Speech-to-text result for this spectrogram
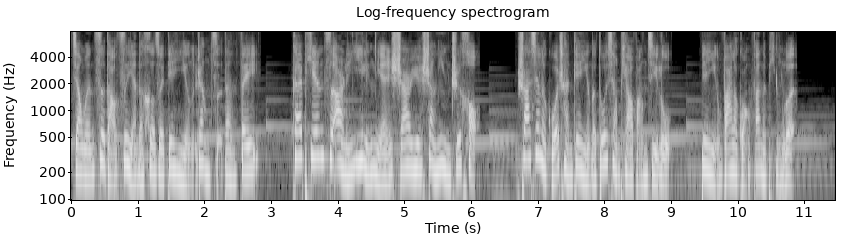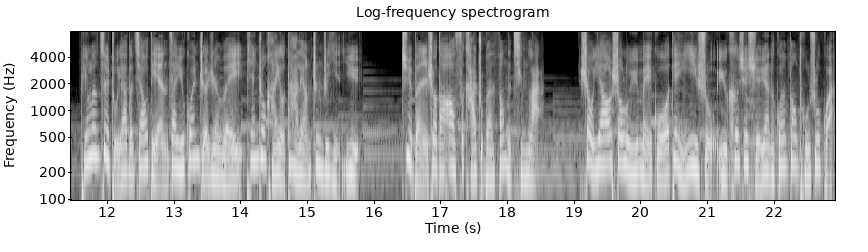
姜文自导自演的贺岁电影《让子弹飞》，该片自二零一零年十二月上映之后，刷新了国产电影的多项票房纪录，并引发了广泛的评论。评论最主要的焦点在于，观者认为片中含有大量政治隐喻，剧本受到奥斯卡主办方的青睐，受邀收录于美国电影艺术与科学学院的官方图书馆。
